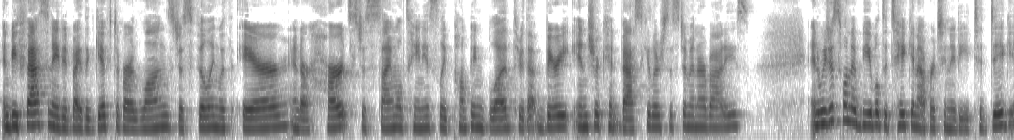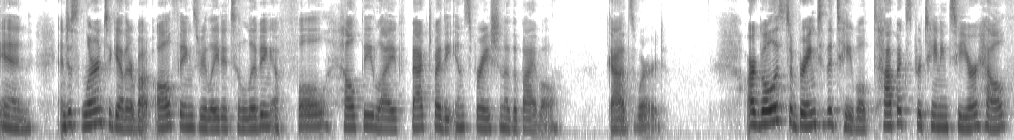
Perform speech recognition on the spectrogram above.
and be fascinated by the gift of our lungs just filling with air and our hearts just simultaneously pumping blood through that very intricate vascular system in our bodies. And we just want to be able to take an opportunity to dig in and just learn together about all things related to living a full, healthy life backed by the inspiration of the Bible, God's Word. Our goal is to bring to the table topics pertaining to your health,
